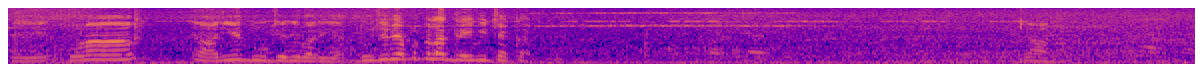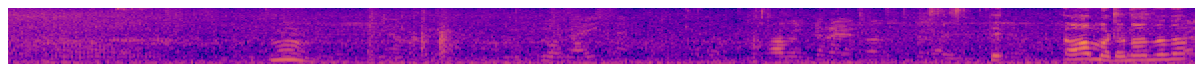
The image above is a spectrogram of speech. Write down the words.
ਤੇ ਹੁਣ ਆ ਜੀ ਦੂਜੇ ਦੀ ਵਾਰੀ ਆ। ਦੂਜੇ ਦੀ ਆਪਾਂ ਪਹਿਲਾਂ ਗ੍ਰੇਵੀ ਚੈੱਕ ਕਰਦੇ ਹਾਂ ਕਿਆ ਬਾਤ। ਹੂੰ। ਤੇ ਆ ਮਟਨ ਆ ਇਹਨਾਂ ਦਾ।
